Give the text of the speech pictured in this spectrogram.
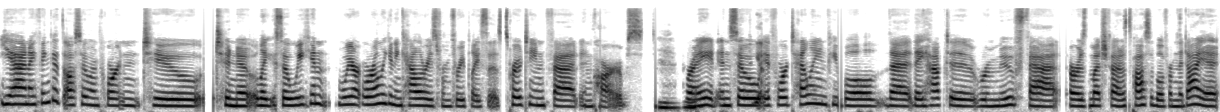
Yeah, and I think it's also important to to know like so we can we're we're only getting calories from three places: protein, fat, and carbs. Mm-hmm. Right? And so if we're telling people that they have to remove fat or as much fat as possible from the diet,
